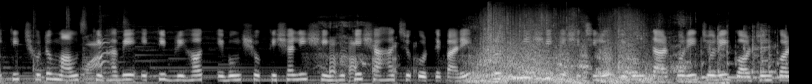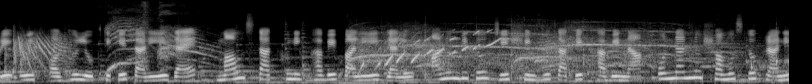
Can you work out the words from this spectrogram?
একটি ছোট মাউস কীভাবে একটি বৃহৎ এবং শক্তিশালী সিংহকে সাহায্য করতে পারে। প্রথমে সে হেসেছিল এবং তারপরে জোরে গর্জন করে ওই অর্ধ লোকটিকে তাড়িয়ে দেয়। মাউস তাৎক্ষণিকভাবে পালিয়ে গেল। আনন্দিত যে সিংহ তাকে খাবে না, অন্যান্য সমস্ত প্রাণী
